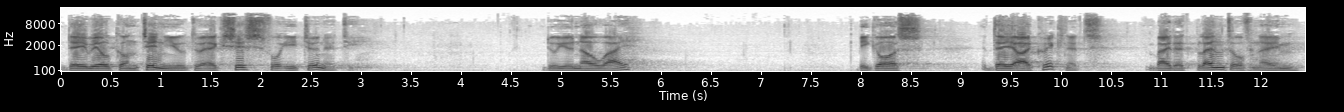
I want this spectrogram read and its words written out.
they will continue to exist for eternity. Do you know why? Because they are quickened by that plant of name,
